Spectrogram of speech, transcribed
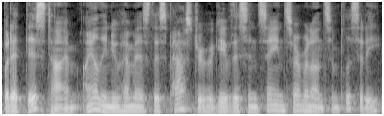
But at this time, I only knew him as this pastor who gave this insane sermon on simplicity.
